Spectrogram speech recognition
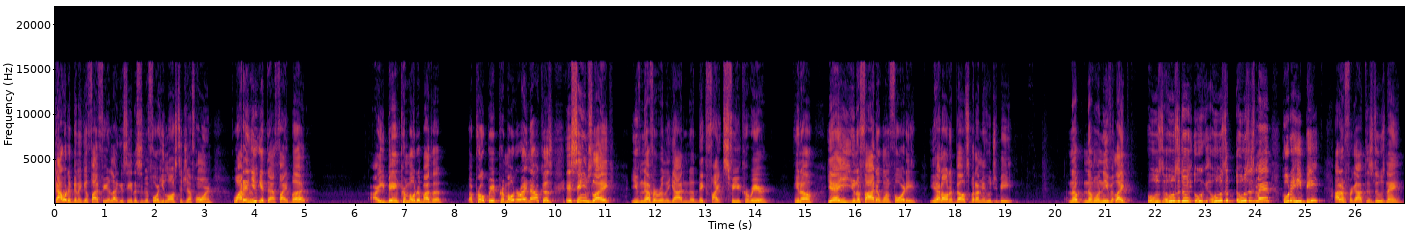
That would have been a good fight for your legacy. And this is before he lost to Jeff Horn. Why didn't you get that fight, bud? Are you being promoted by the appropriate promoter right now? Because it seems like you've never really gotten the big fights for your career. You know, yeah, you unified at 140. You had all the belts, but I mean, who'd you beat? No, no one even like who's who's the dude? Who, who's the who's this man? Who did he beat? I don't forgot this dude's name.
